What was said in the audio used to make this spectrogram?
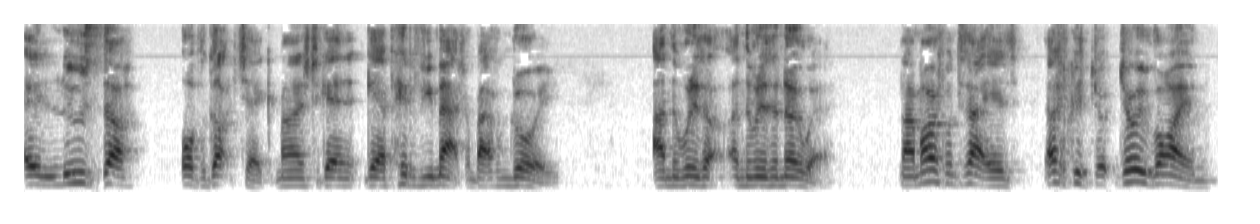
a loser of the gut check managed to get get a pay per view match on Bound for Glory, and the winners are, and the winners are nowhere. Now my response to that is that's because jo- Joey Ryan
